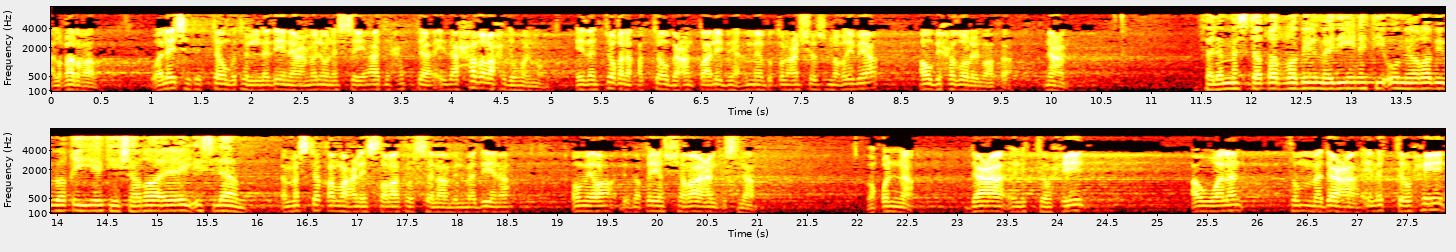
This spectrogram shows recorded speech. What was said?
الغرغر. وليست التوبة للذين يعملون السيئات حتى إذا حضر أحدهم الموت. إذا تغلق التوبة عن طالبها إما بطلوع الشمس من مغربها أو بحضور الوفاة. نعم. فلما استقر بالمدينة أمر ببقية شرائع الإسلام. لما استقر عليه الصلاة والسلام بالمدينة أمر ببقية شرائع الإسلام. وقلنا دعا إلى التوحيد أولا ثم دعا إلى التوحيد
